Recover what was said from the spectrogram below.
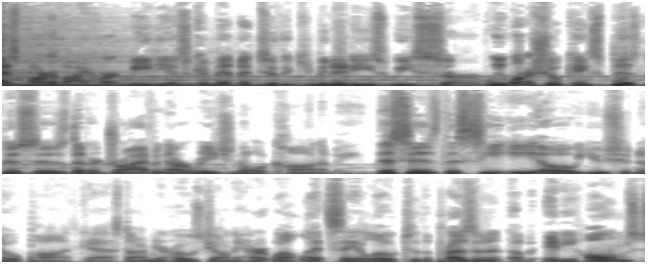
As part of iHeartMedia's commitment to the communities we serve, we want to showcase businesses that are driving our regional economy. This is the CEO You Should Know podcast. I'm your host, Johnny Hartwell. Let's say hello to the president of Eddy Homes,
